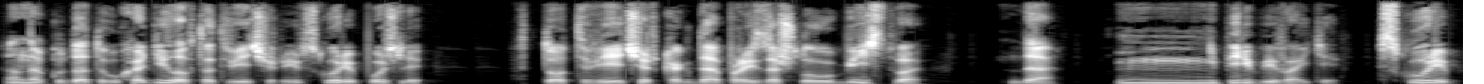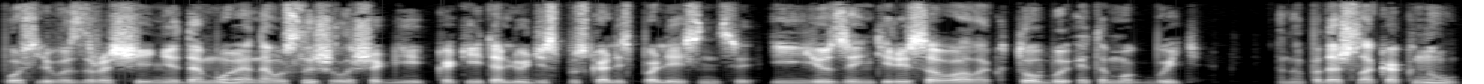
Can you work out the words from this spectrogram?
Она куда-то уходила в тот вечер и вскоре после... В тот вечер, когда произошло убийство? Да. Не перебивайте. Вскоре после возвращения домой она услышала шаги, какие-то люди спускались по лестнице, и ее заинтересовало, кто бы это мог быть. Она подошла к окну,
